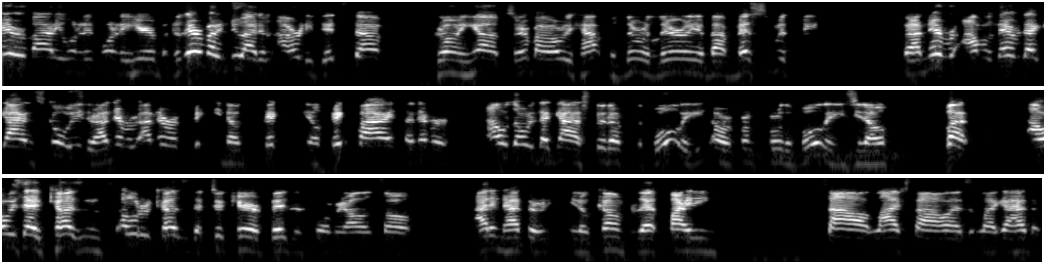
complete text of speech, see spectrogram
everybody wanted wanted to hear because everybody knew I, I already did stuff growing up, so everybody always had was literally, literally about messing with me. But I never, I was never that guy in school either. I never, I never, you know, pick, you know, pick fights. I never, I was always that guy who stood up for the bully or for, for the bullies, you know. But I always had cousins, older cousins that took care of business for me. All so I didn't have to, you know, come for that fighting style lifestyle as like I had to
